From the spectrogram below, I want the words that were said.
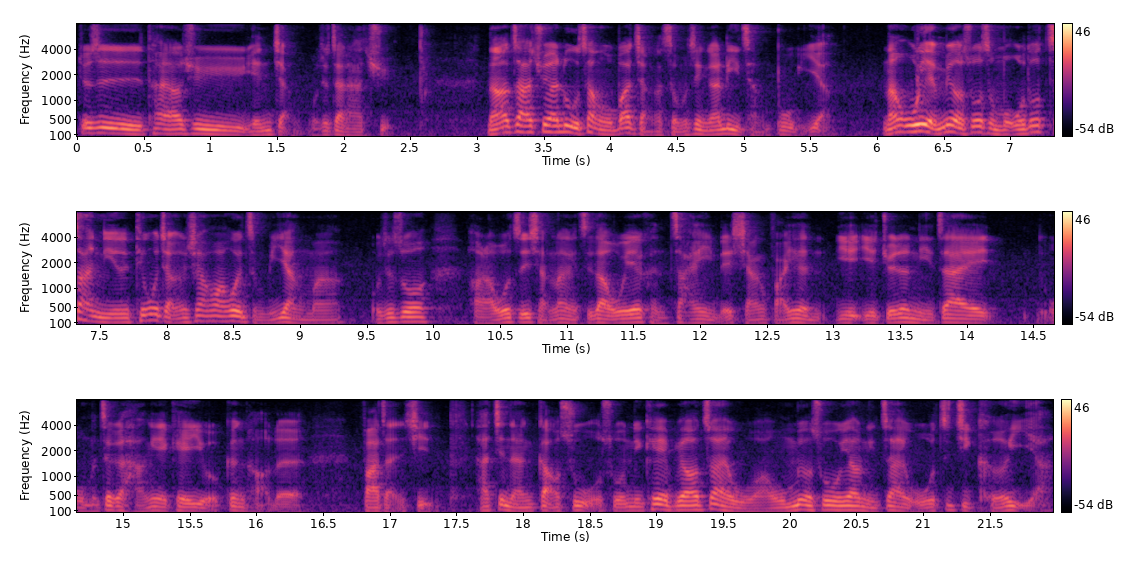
就是他要去演讲，我就载他去，然后在他去在路上，我不知道讲了什么事情，跟他立场不一样。然后我也没有说什么，我都在你，听我讲一下话会怎么样吗？我就说好了，我只是想让你知道，我也很在意你的想法，也很也也觉得你在我们这个行业可以有更好的发展性。他竟然告诉我说，你可以不要载我啊，我没有说我要你载我，我自己可以啊。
